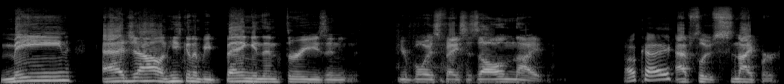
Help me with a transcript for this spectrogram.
mean, agile, and he's gonna be banging them threes in your boys' faces all night. Okay. Absolute sniper.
